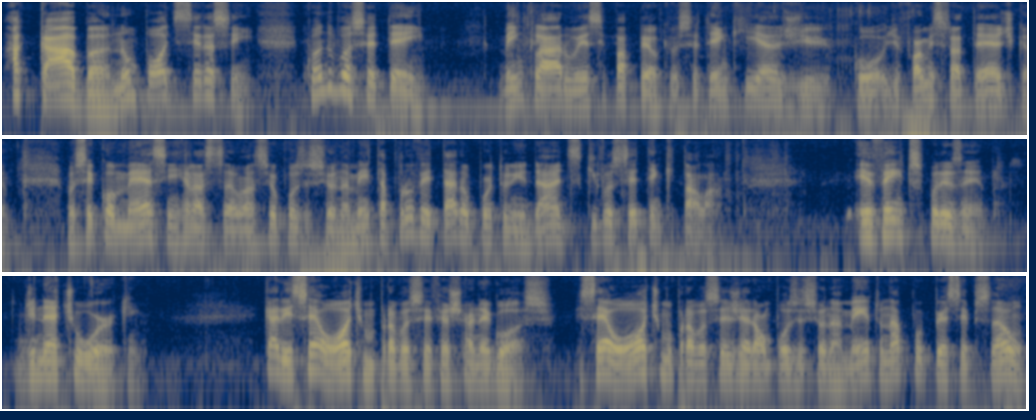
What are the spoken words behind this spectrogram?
acaba. Não pode ser assim. Quando você tem bem claro esse papel que você tem que agir de forma estratégica, você começa em relação ao seu posicionamento aproveitar oportunidades que você tem que estar tá lá. Eventos, por exemplo, de networking. Cara, isso é ótimo para você fechar negócio. Isso é ótimo para você gerar um posicionamento na percepção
